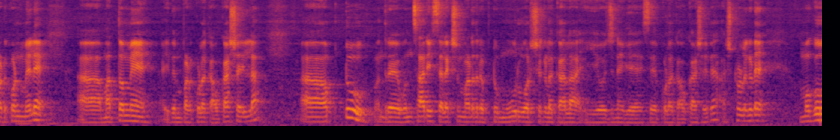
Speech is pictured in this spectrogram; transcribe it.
ಪಡ್ಕೊಂಡ್ಮೇಲೆ ಮೇಲೆ ಮತ್ತೊಮ್ಮೆ ಇದನ್ನು ಪಡ್ಕೊಳ್ಳೋಕೆ ಅವಕಾಶ ಇಲ್ಲ. ಅಪ್ ಟು ಅಂದರೆ ಒಂದು ಸಾರಿ ಸೆಲೆಕ್ಷನ್ ಮಾಡಿದ್ರೆ ಅಪ್ ಟು ಮೂರು ವರ್ಷಗಳ ಕಾಲ ಈ ಯೋಜನೆಗೆ ಸೇರ್ಕೊಳ್ಳೋಕೆ ಅವಕಾಶ ಇದೆ. ಅಷ್ಟರೊಳಗಡೆ ಮಗು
